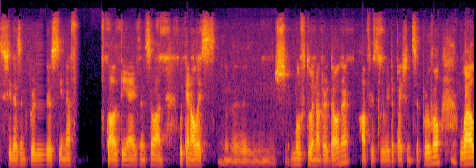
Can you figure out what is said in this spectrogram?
she doesn't produce enough quality eggs and so on, we can always uh, move to another donor, obviously with the patient's approval. While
